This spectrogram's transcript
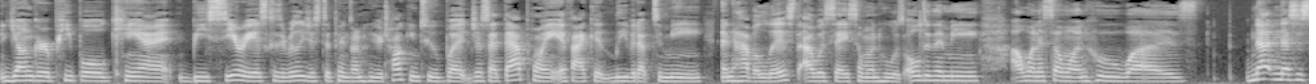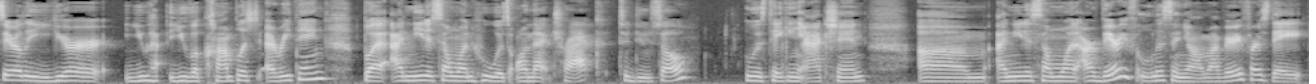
younger people can't be serious because it really just depends on who you're talking to. But just at that point, if I could leave it up to me and have a list, I would say someone who was older than me. I wanted someone who was not necessarily your you ha- you've accomplished everything, but I needed someone who was on that track to do so who was taking action. Um, I needed someone. Our very listen, y'all. My very first date,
